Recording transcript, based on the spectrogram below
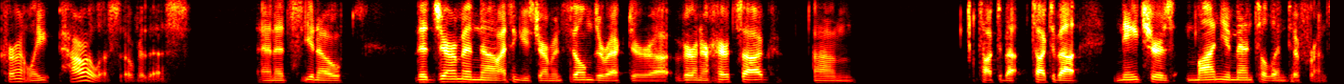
currently powerless over this. And it's you know, the German, uh, I think he's German film director uh, Werner Herzog um, talked about talked about nature's monumental indifference,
